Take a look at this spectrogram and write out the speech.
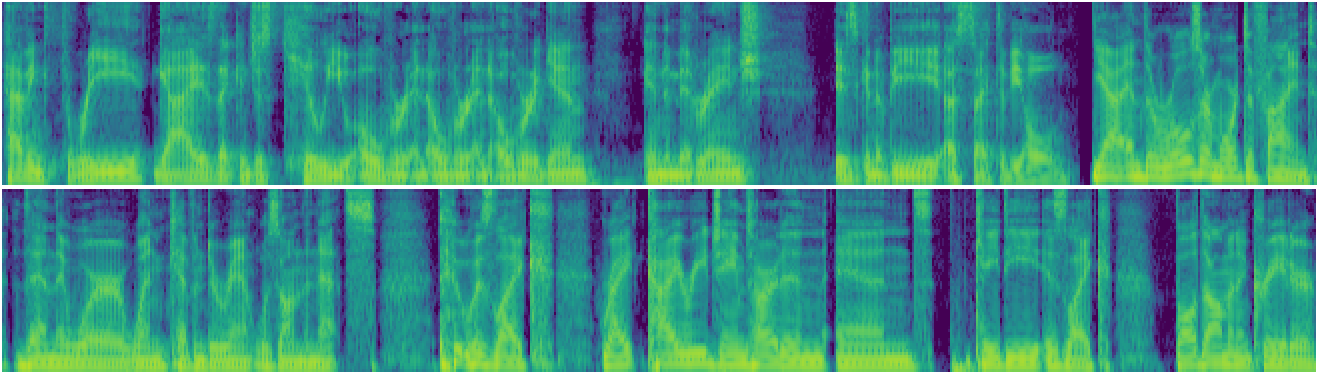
having three guys that can just kill you over and over and over again in the mid range is going to be a sight to behold. Yeah, and the roles are more defined than they were when Kevin Durant was on the Nets. It was like, right, Kyrie, James Harden, and KD is like ball dominant creator,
